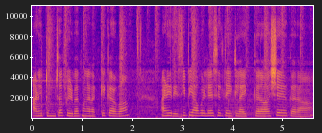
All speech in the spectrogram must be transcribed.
आणि तुमचा फीडबॅक मला नक्की कळवा. आणि रेसिपी आवडली असेल तर एक लाईक करा शेअर करा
